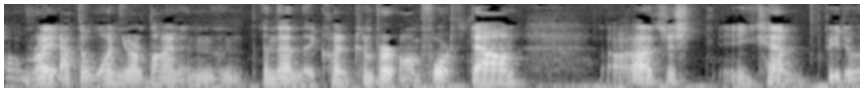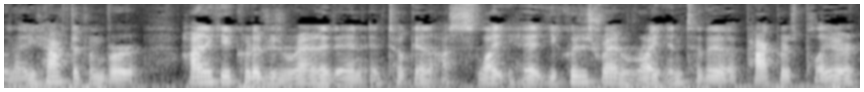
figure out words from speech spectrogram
right at the one yard line, and then, and then they couldn't convert on fourth down. Uh, that's just you can't be doing that. You have to convert. Heinicke could have just ran it in and taken a slight hit. He could have just ran right into the Packers player,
